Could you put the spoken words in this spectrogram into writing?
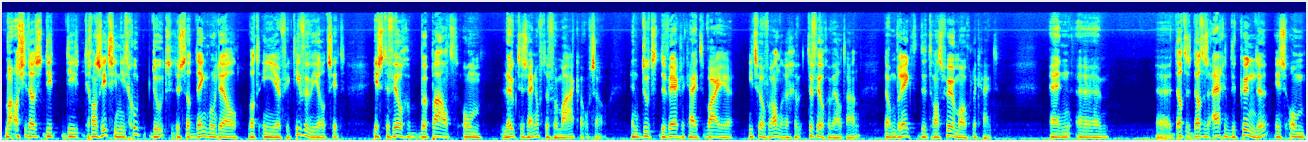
maar als je dat, die, die transitie niet goed doet, dus dat denkmodel wat in je fictieve wereld zit, is te veel bepaald om leuk te zijn of te vermaken of zo. En doet de werkelijkheid waar je iets wil veranderen te veel geweld aan, dan breekt de transfermogelijkheid. En uh, uh, dat, is, dat is eigenlijk de kunde. Is om,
